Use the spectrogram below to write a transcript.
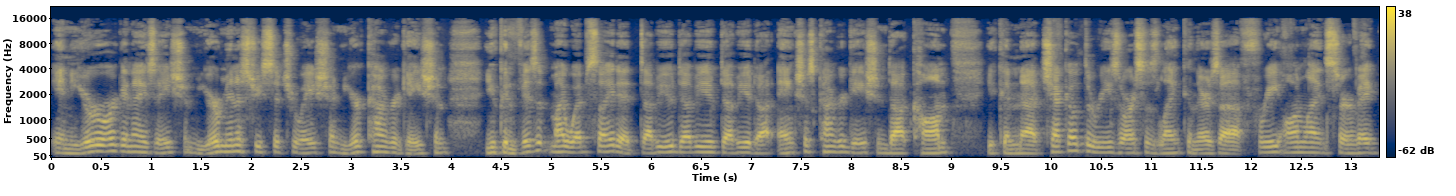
in your organization, your ministry situation, your congregation, you can visit my website at www.anxiouscongregation.com. You can uh, check out the resources link, and there's a free online survey.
